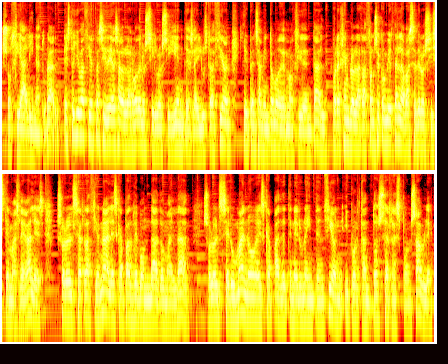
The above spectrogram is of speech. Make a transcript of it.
social y natural. Esto lleva ciertas ideas a lo largo de los siglos siguientes, la ilustración y el pensamiento moderno occidental. Por ejemplo, la razón se convierte en la base de los sistemas legales. Solo el ser racional es capaz de bondad o maldad. Solo el ser humano es capaz de tener una intención y por tanto ser responsable.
